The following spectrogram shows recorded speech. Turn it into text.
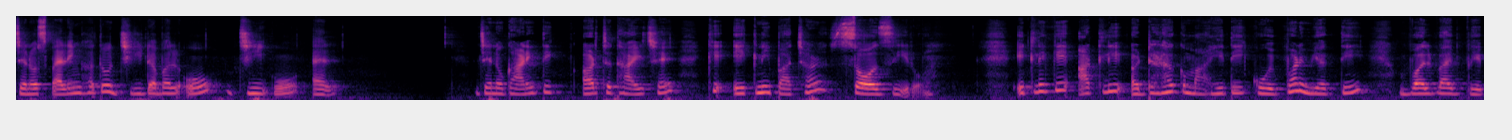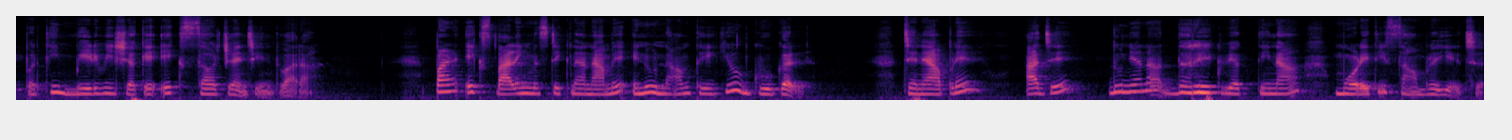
જેનો સ્પેલિંગ હતો જી ડબલ ઓ જી ઓ એલ જેનો ગાણિતિક અર્થ થાય છે કે એકની પાછળ સો ઝીરો. એટલે કે આટલી અઢળક માહિતી કોઈપણ વ્યક્તિ વર્લ્ડ વાઇડ વેબ પરથી મેળવી શકે એક સર્ચ એન્જિન દ્વારા. પણ એક સ્પેલિંગ મિસ્ટેકના નામે એનું નામ થઈ ગયું ગૂગલ જેને આપણે આજે દુનિયાના દરેક વ્યક્તિના મોડેથી સાંભળીએ છીએ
